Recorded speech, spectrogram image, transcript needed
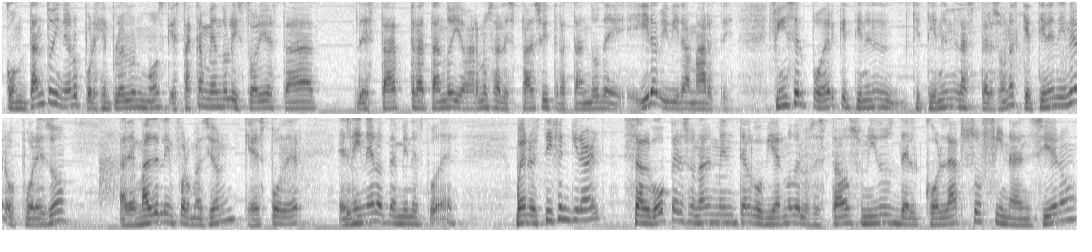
con tanto dinero, por ejemplo, Elon Musk está cambiando la historia, está, está tratando de llevarnos al espacio y tratando de ir a vivir a Marte. Fíjense el poder que tienen, que tienen las personas que tienen dinero. Por eso Además de la información, que es poder, el dinero también es poder. Bueno, Stephen Girard salvó personalmente al gobierno de los Estados Unidos del colapso financiero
